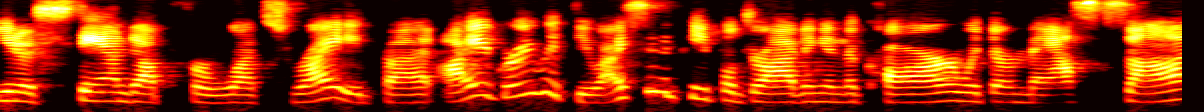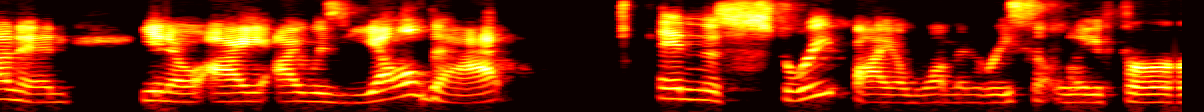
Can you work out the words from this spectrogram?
you know stand up for what's right but i agree with you. I see the people driving in the car with their masks on and you know i i was yelled at in the street by a woman recently for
